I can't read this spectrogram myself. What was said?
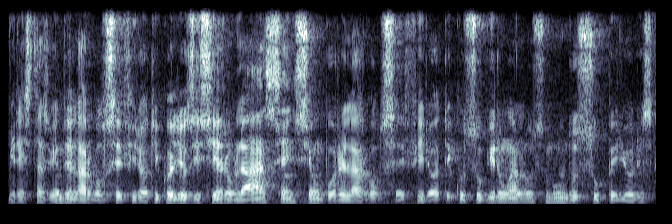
mira, estás viendo el árbol sefirótico, ellos hicieron la ascensión por el árbol sefirótico, subieron a los mundos superiores,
